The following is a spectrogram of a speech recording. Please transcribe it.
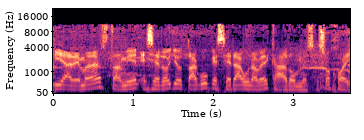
y además también ese dojo taku que será una vez cada dos meses. Ojo ahí.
